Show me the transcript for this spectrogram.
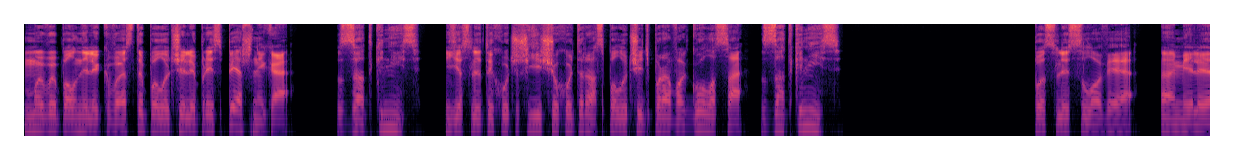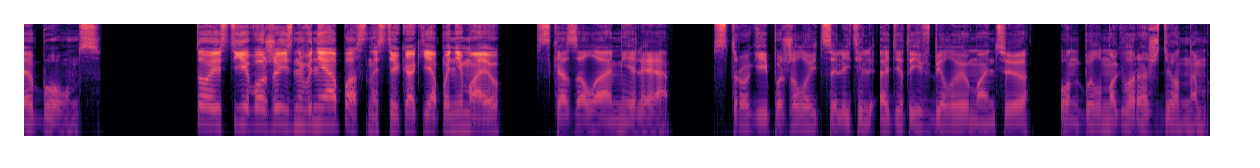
мы выполнили квест и получили приспешника. Заткнись. Если ты хочешь ещё хоть раз получить право голоса, заткнись. Послесловие. Амелия Боунс. То есть его жизнь вне опасности, как я понимаю, сказала Амелия. Строгий пожилой целитель, одетый в белую мантию, он был маглорождённым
